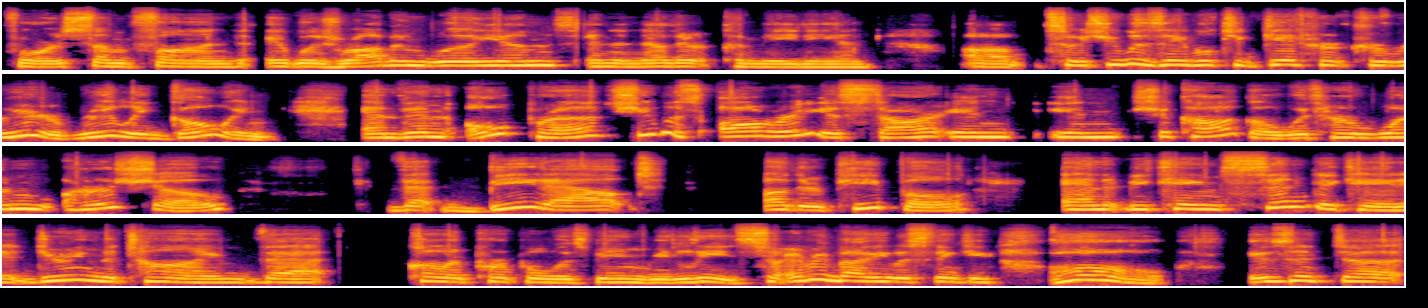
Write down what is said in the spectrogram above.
for some fund. It was Robin Williams and another comedian. Um, so she was able to get her career really going. And then Oprah, she was already a star in in Chicago with her one her show that beat out other people and it became syndicated during the time that color purple was being released. So everybody was thinking, "Oh, isn't uh,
